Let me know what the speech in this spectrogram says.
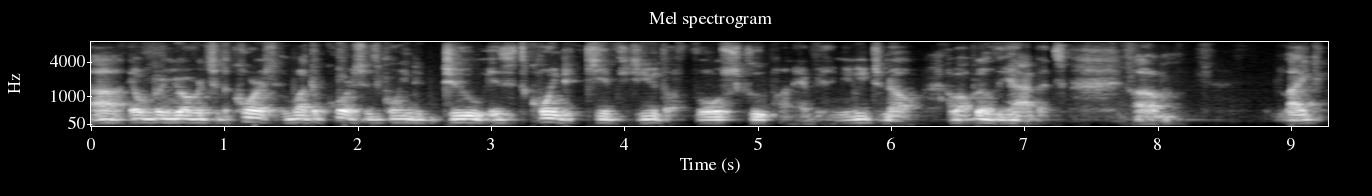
uh, it will bring you over to the course. And what the course is going to do is it's going to give you the full scoop on everything you need to know about building habits. Um, like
